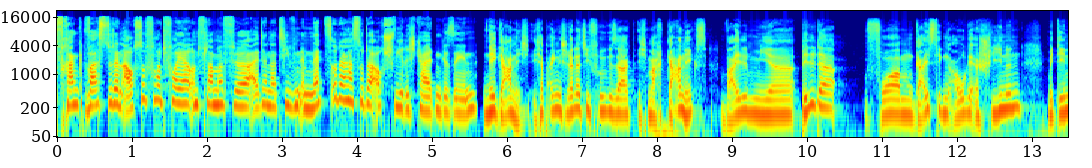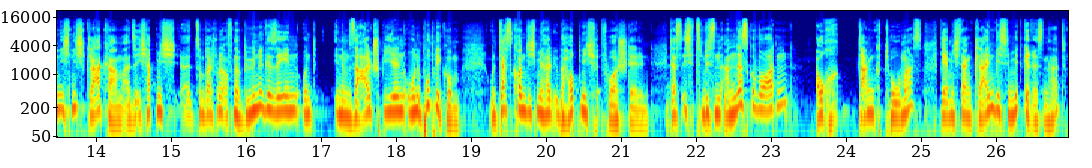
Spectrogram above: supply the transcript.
Frank, warst du denn auch sofort Feuer und Flamme für Alternativen im Netz oder hast du da auch Schwierigkeiten gesehen? Nee, gar nicht. Ich habe eigentlich relativ früh gesagt, ich mache gar nichts, weil mir Bilder vorm geistigen Auge erschienen, mit denen ich nicht klarkam. Also ich habe mich äh, zum Beispiel auf einer Bühne gesehen und in einem Saal spielen ohne Publikum. Und das konnte ich mir halt überhaupt nicht vorstellen. Das ist jetzt ein bisschen anders geworden, auch dank Thomas, der mich da ein klein bisschen mitgerissen hat.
